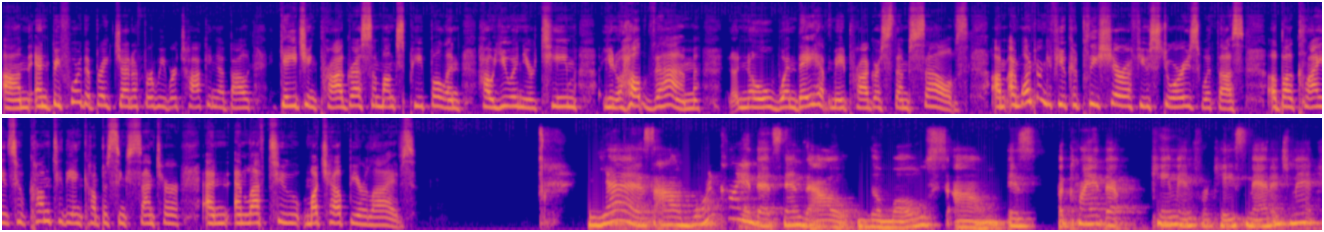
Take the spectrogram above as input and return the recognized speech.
Um, and before the break, Jennifer, we were talking about gauging progress amongst people and how you and your team, you know, help them know when they have made progress themselves. Um, I'm wondering if you could please share a few stories with us about clients who come to the Encompassing Center and, and left to much happier lives? Yes, um, one client that stands out the most um, is a client that came in for case management.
